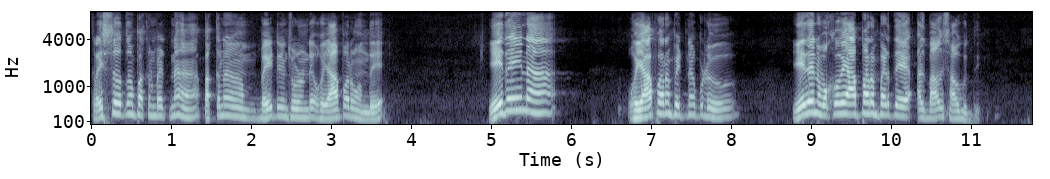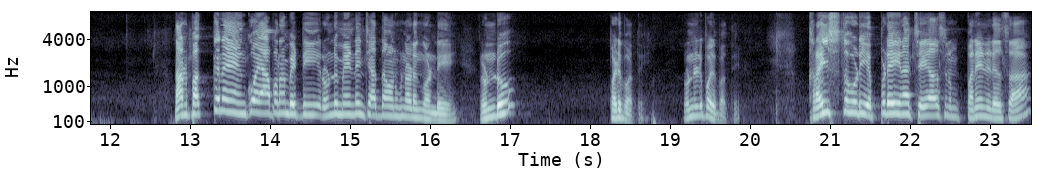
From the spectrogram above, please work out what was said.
క్రైస్తవత్వం పక్కన పెట్టినా పక్కన బయట నుంచి చూడండి ఒక వ్యాపారం ఉంది. ఏదైనా ఒక వ్యాపారం పెట్టినప్పుడు ఏదైనా ఒక వ్యాపారం పెడితే అది బాగా సాగుద్ది. దాని పక్కనే ఇంకో వ్యాపారం పెట్టి రెండు మెయింటైన్ చేద్దాం అనుకున్నాడు అనుకోండి రెండు పడిపోతాయి. రెండింటి పడిపోతాయి. క్రైస్తవుడు ఎప్పుడైనా చేయాల్సిన పని ఏంటి తెలుసా?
